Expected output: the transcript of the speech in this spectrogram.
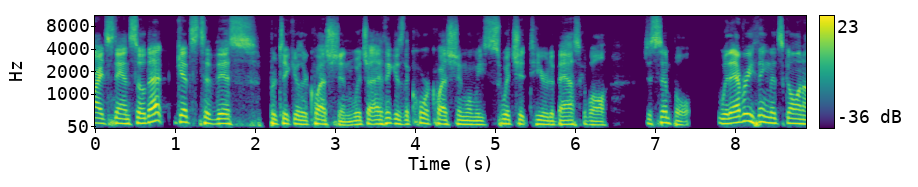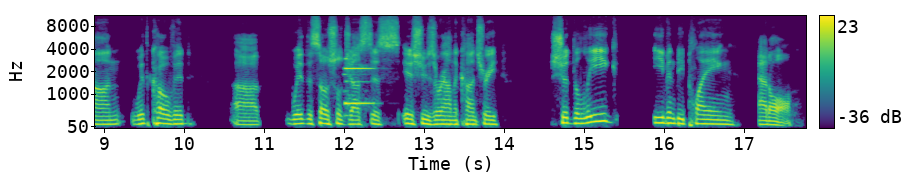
All right, Stan. So that gets to this particular question, which I think is the core question when we switch it here to basketball. Just simple. with everything that's going on with COVID, uh, with the social justice issues around the country, should the league even be playing at all?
